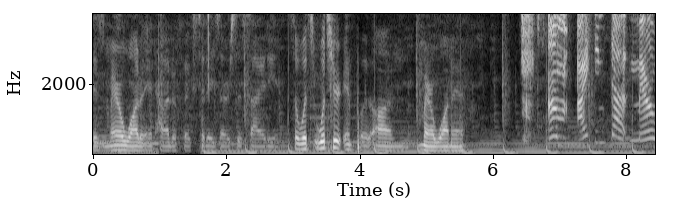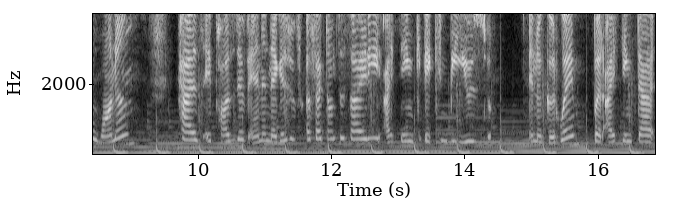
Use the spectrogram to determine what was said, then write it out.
is marijuana and how it affects today's our society. So what's what's your input on marijuana? Um, I think that marijuana has a positive and a negative effect on society. I think it can be used in a good way, but I think that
